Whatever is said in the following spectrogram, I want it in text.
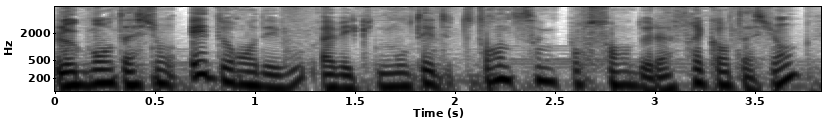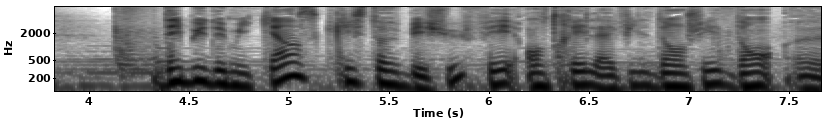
L'augmentation est au rendez-vous avec une montée de 35% de la fréquentation. Début 2015, Christophe Béchu fait entrer la ville d'Angers dans euh,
